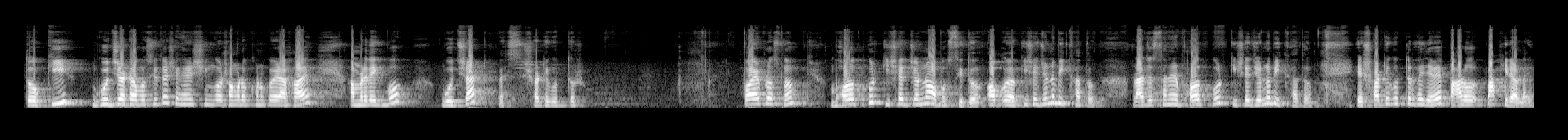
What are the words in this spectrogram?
তো গির গুজরাট অবস্থিত, সেখানে সিংহ সংরক্ষণ করে রাখা হয়। আমরা দেখব গুজরাট, ব্যাস, সঠিক উত্তর। পরের প্রশ্ন, ভরতপুর কিসের জন্য অবস্থিত? অব- কিসের জন্য বিখ্যাত? রাজস্থানের ভরতপুর কিসের জন্য বিখ্যাত? এর সঠিক উত্তর হয়ে যাবে পারো, পাখিরালয়।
